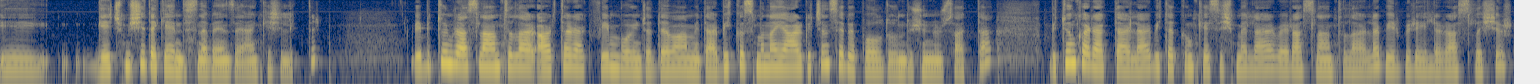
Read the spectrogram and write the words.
e, geçmişi de kendisine benzeyen kişiliktir. Ve bütün rastlantılar artarak film boyunca devam eder. Bir kısmına yargıçın sebep olduğunu düşünürüz hatta. Bütün karakterler bir takım kesişmeler ve rastlantılarla birbiriyle rastlaşır.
